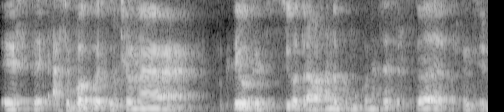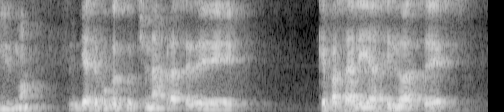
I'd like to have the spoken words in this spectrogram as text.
este, hace poco escuché una, digo que sigo trabajando como con esa estructura del perfeccionismo. Y hace poco escuché una frase de, ¿qué pasaría si lo haces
